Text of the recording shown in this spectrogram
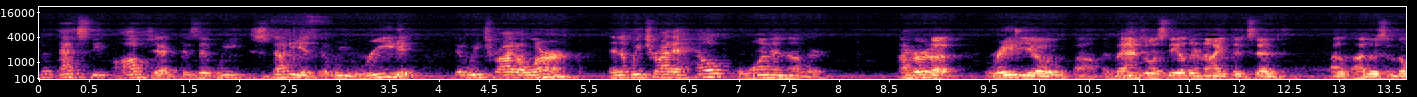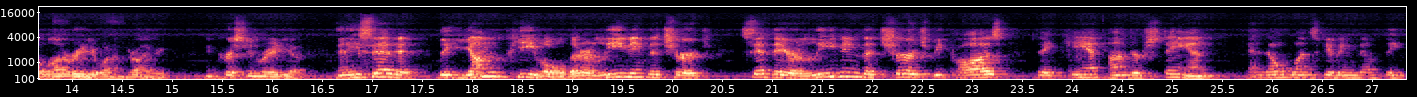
But that's the object, is that we study it, that we read it, that we try to learn, and that we try to help one another. I heard a radio uh, evangelist the other night that said, I, I listen to a lot of radio when I'm driving, and Christian radio. And he said that the young people that are leaving the church said they are leaving the church because they can't understand and no one's giving them the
